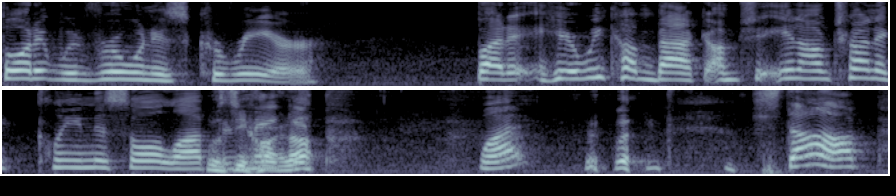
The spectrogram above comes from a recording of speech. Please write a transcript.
thought it would ruin his career. But here we come back. I'm, you know, I'm trying to clean this all up. Was he hard it, up? What? Stop.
